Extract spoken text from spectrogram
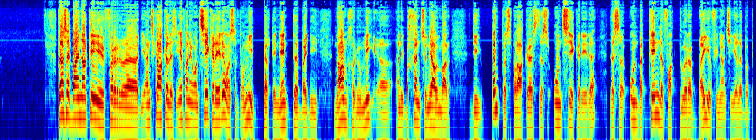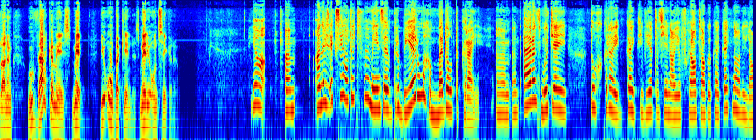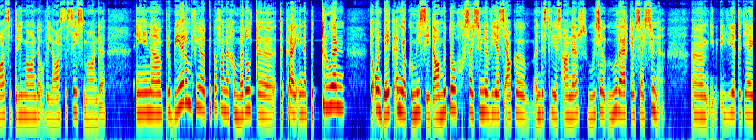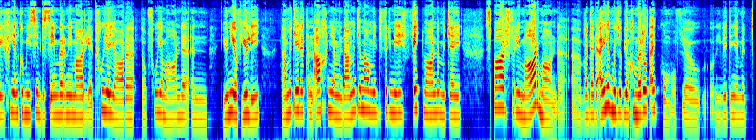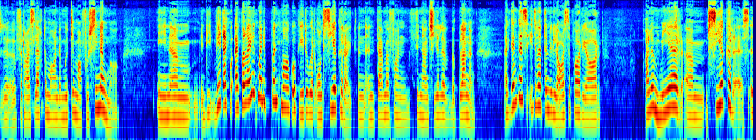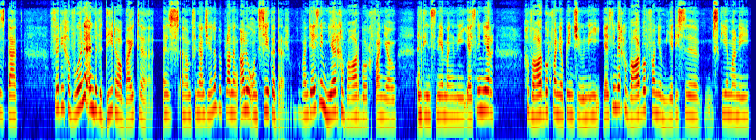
Daar sê baie dankie vir uh, die inskakel is een van die onsekerhede. Ons het hom nie pertinent by die naam genoem nie uh, aan die begin Sonel, maar die punt ter sprake is dis onsekerhede. Dis 'n onbekende faktore by jou finansiële beplanning. Hoe werk 'n mens met die onbekendes, met die onsekere? Ja, ehm um, Andries, ek sê altyd vir mense probeer om 'n gemiddeld te kry. Ehm um, want eers moet jy tog kry. Kyk, jy weet as jy na jou geld sake kyk, kyk na die laaste 3 maande of die laaste 6 maande en uh, probeer om vir jou 'n tipe van 'n gemiddeld te te kry en 'n patroon te ontdek in jou kommissie. Daar moet tog seisoene wees. Elke industrie is anders. Hoe is jou hoe werk jou seisoene? Ehm um, jy, jy weet dat jy geen kommissie in Desember nie, maar jy het goeie jare of goeie maande in Junie of Julie. Dan moet jy dit in ag neem en dan moet jy maar met vir die met die vet maande moet jy spaar vir die maar maande uh, want uiteindelik moet jy op jou gemiddeld uitkom of jou jy weet en jy moet uh, vir daai slegte maande moet jy maar voorsiening maak. En ehm um, die weet ek ek wil eintlik maar die punt maak ook hier oor onsekerheid in in terme van finansiële beplanning. Ek dink dis iets wat in die laaste paar jaar al hoe meer ehm um, seker is is dat vir die gewone individu daar buite is um, finansiële beplanning al hoe onsekerder. Want jy is nie meer gewaarborg van jou indiensneming nie. Jy's nie meer gewaarborg van jou pensioen nie. Jy's nie meer gewaarborg van jou mediese skema nie.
